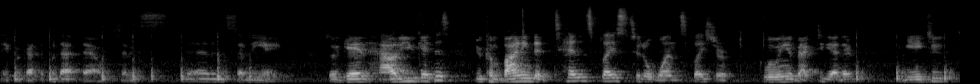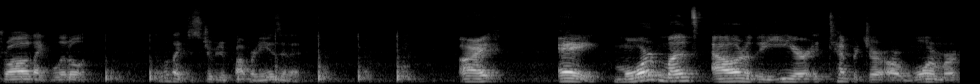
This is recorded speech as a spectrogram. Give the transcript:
they forgot to put that down. 77, 78. So again, how do you get this? You're combining the tens place to the ones place. You're gluing it back together. You need to draw like little, almost like distributed property, isn't it? All right. A. More months out of the year in temperature are warmer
